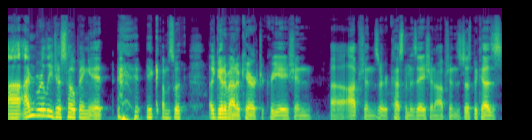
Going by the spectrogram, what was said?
Uh, I'm really just hoping it it comes with a good amount of character creation uh, options or customization options, just because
